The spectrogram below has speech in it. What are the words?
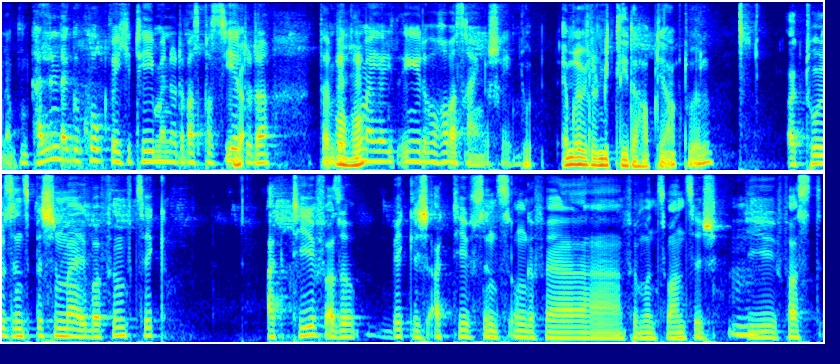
nach dem Kalender geguckt, welche Themen oder was passiert oder dann wird immer je- jede Woche was reingeschrieben. gut. Emre, wie viele Mitglieder habt ihr aktuell? Aktuell sind es ein bisschen mehr über 50. Aktiv, also wirklich aktiv sind es ungefähr 25, die fast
